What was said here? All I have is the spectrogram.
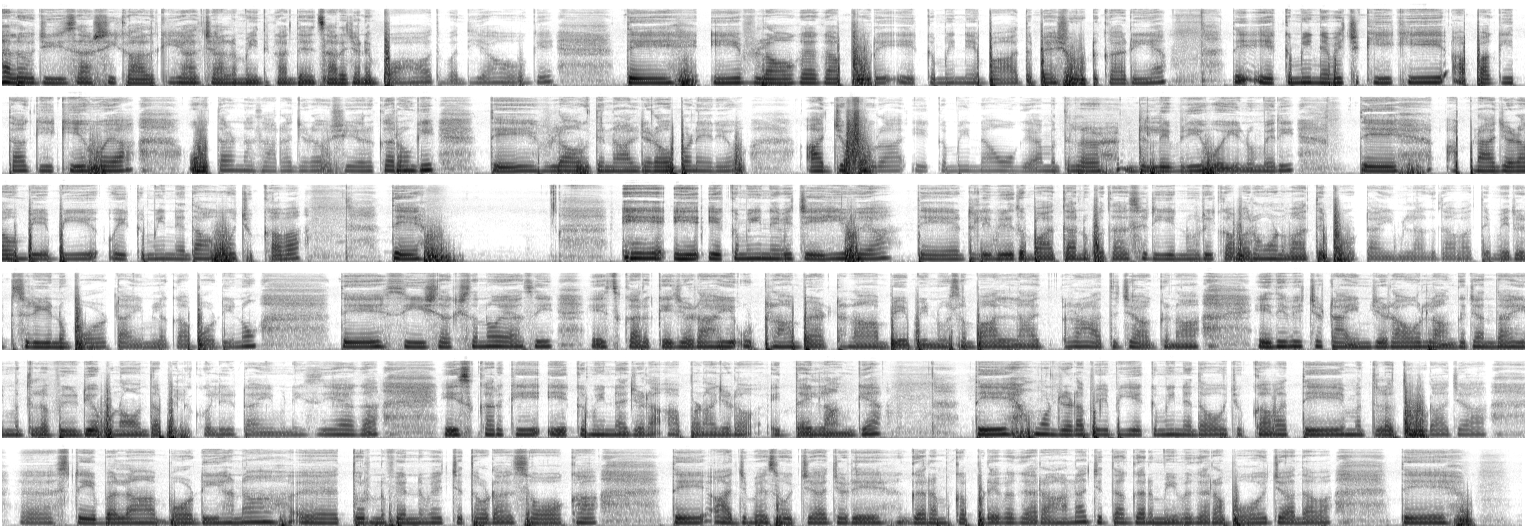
Hello ਜੀ, ਸਤਿ ਸ਼੍ਰੀ ਅਕਾਲ। ਕੀ ਹਾਲ ਚਾਲ? ਉਮੀਦ ਕਰਦੇ ਹਾਂ ਸਾਰੇ ਜਣੇ ਬਹੁਤ ਵਧੀਆ ਹੋਵੋਗੇ। ਤੇ ਇਹ ਵਲੌਗ ਹੈਗਾ ਪੂਰੇ 1 ਮਹੀਨੇ ਬਾਅਦ ਮੈਂ ਸ਼ੂਟ ਕਰ ਰਹੀ ਹਾਂ। ਤੇ 1 ਮਹੀਨੇ ਵਿੱਚ ਕੀ ਕੀ ਆਪਾਂ ਕੀਤਾ, ਕੀ ਕੀ ਹੋਇਆ, ਉਹ ਤੁਹਾਡੇ ਨਾਲ ਸਾਰਾ ਜਿਹੜਾ ਉਹ ਸ਼ੇਅਰ ਕਰੂੰਗੀ। ਤੇ ਵਲੌਗ ਦੇ ਨਾਲ ਜਿਹੜਾ ਉਹ ਬਣੇ ਰਹੋ। ਅੱਜ ਪੂਰਾ 1 ਮਹੀਨਾ ਹੋ ਗਿਆ, ਮਤਲਬ ਡਿਲੀਵਰੀ ਹੋਈ ਨੂੰ ਮੇਰੀ। ਤੇ ਆਪਣਾ ਜਿਹੜਾ ਉਹ ਬੇਬੀ ਉਹ 1 ਮਹੀਨੇ ਦਾ ਹੋ ਚੁੱਕਾ ਵਾ। ਤੇ ਇਹ ਇਹ ਇੱਕ ਮਹੀਨੇ ਵਿੱਚ ਇਹੀ ਹੋਇਆ। ਤੇ ਡਿਲੀਵਰੀ ਤੋਂ ਬਾਅਦ ਤੁਹਾਨੂੰ ਪਤਾ ਸਰੀਰ ਨੂੰ ਰਿਕਵਰ ਹੋਣ ਵਾਸਤੇ ਬਹੁਤ ਟਾਈਮ ਲੱਗਦਾ ਵਾ ਤੇ ਮੇਰੇ ਸਰੀਰ ਨੂੰ ਬਹੁਤ ਟਾਈਮ ਲੱਗਾ ਬੋਡੀ ਨੂੰ ਤੇ ਸੀ ਸੈਕਸ਼ਨ ਹੋਇਆ ਸੀ। ਇਸ ਕਰਕੇ ਜਿਹੜਾ ਹੀ ਉੱਠਣਾ, ਬੈਠਣਾ ਬੇਬੀ ਨੂੰ ਸੰਭਾਲਣਾ, ਰਾਤ ਜਾਗਣਾ, ਇਹਦੇ ਵਿੱਚ ਟਾਈਮ ਜਿਹੜਾ ਉਹ ਲੰਘ ਜਾਂਦਾ ਸੀ। ਮਤਲਬ ਵੀਡੀਓ ਬਣਾਉਣ ਦਾ ਬਿਲਕੁਲ ਹੀ ਟਾਈਮ ਨਹੀਂ ਸੀ ਹੈਗਾ। ਇਸ ਕਰਕੇ ਇੱਕ ਮਹੀਨਾ ਜਿਹੜਾ ਆਪਣਾ ਜਿਹੜਾ ਇਦਾਂ ਹੀ ਲੰਘ ਗਿਆ। ਅਤੇ ਹੁਣ ਜਿਹੜਾ ਬੇਬੀ 1 ਮਹੀਨੇ ਦਾ ਹੋ ਚੁੱਕਾ ਵਾ ਅਤੇ ਮਤਲਬ ਥੋੜ੍ਹਾ ਜਿਹਾ ਸਟੇਬਲ ਆ ਬੋਡੀ ਹੈ ਨਾ ਤੁਰਨ ਫਿਰਨ ਵਿੱਚ ਥੋੜ੍ਹਾ ਸੌਖ ਆ। ਅਤੇ ਅੱਜ ਮੈਂ ਸੋਚਿਆ ਜਿਹੜੇ ਗਰਮ ਕੱਪੜੇ ਵਗੈਰਾ ਹੈ ਨਾ ਜਿੱਦਾਂ ਗਰਮੀ ਵਗੈਰਾ ਬਹੁਤ ਜ਼ਿਆਦਾ ਵਾ ਅਤੇ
